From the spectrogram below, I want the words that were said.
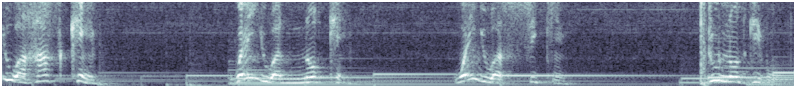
you are asking, when you are knocking, when you are seeking, do not give up.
